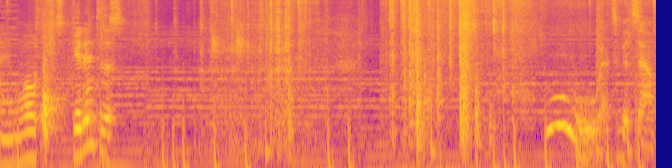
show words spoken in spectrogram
and we'll get into this. Ooh, that's a good sound.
